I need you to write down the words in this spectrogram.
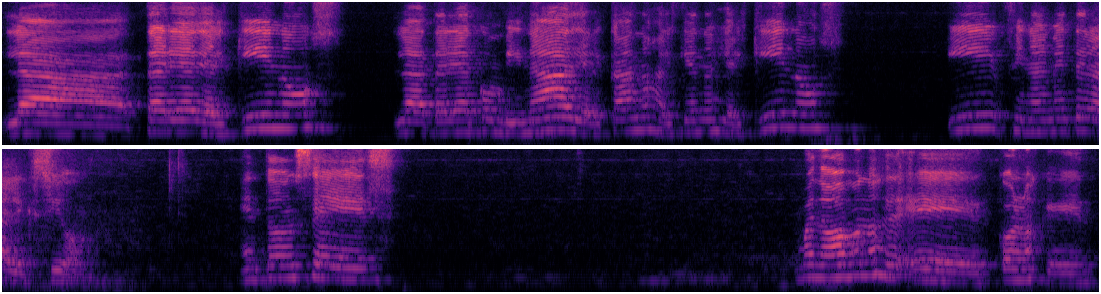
la tarea de alquinos, la tarea combinada de alcanos, alquenos y alquinos, y finalmente la lección. Entonces, bueno, vámonos eh, con los que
